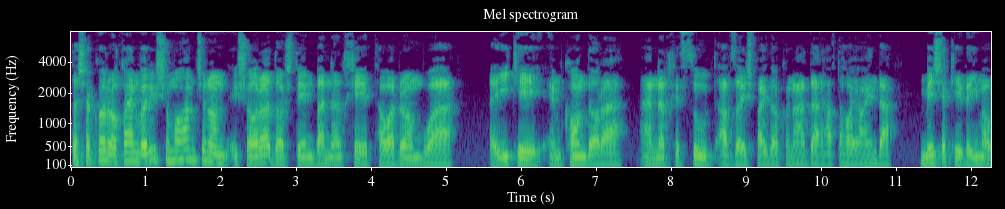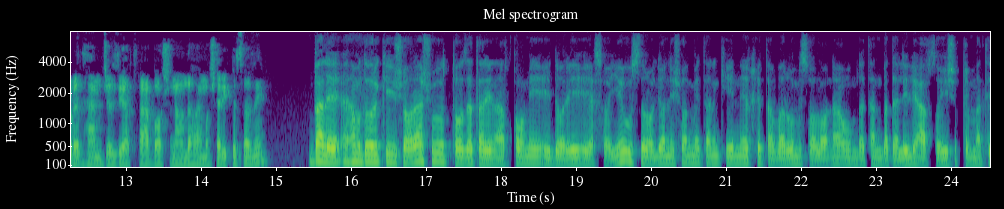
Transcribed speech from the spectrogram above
تشکر آقای انوری. شما همچنان اشاره داشتین به نرخ تورم و ای که امکان داره نرخ سود افزایش پیدا کنه در هفته های آینده. میشه که در این مورد هم جزیات را با شنونده های ما شریک بسازین؟ بله همونطور که اشاره شد تازه ترین ارقام اداره احصایه استرالیا نشان میدن که نرخ تورم سالانه عمدتا به دلیل افزایش قیمت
